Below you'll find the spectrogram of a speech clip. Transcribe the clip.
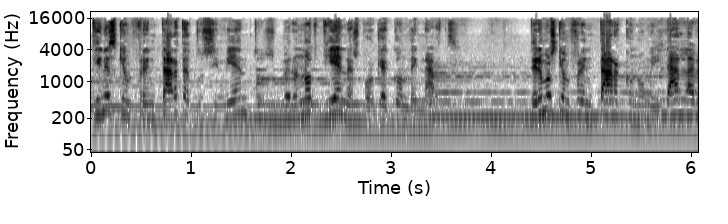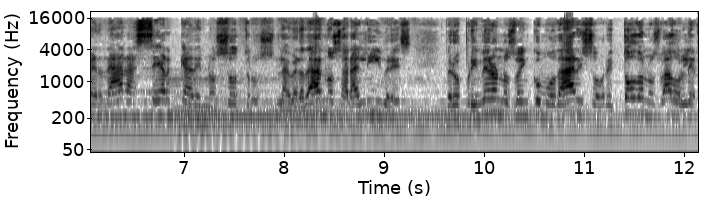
Tienes que enfrentarte a tus cimientos, pero no tienes por qué condenarte. Tenemos que enfrentar con humildad la verdad acerca de nosotros. La verdad nos hará libres, pero primero nos va a incomodar y sobre todo nos va a doler.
